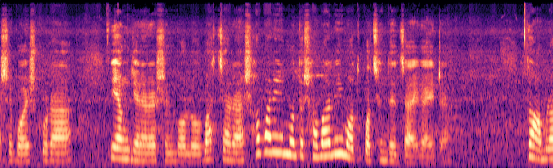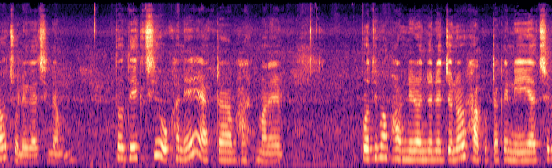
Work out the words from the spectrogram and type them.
আসে, বয়স্করা ইয়াং জেনারেশন বলো, বাচ্চারা, সবারই মতো সবারই মতো পছন্দের জায়গা এটা। তো আমরাও চলে গেছিলাম। তো দেখছি ওখানে একটা মানে প্রতিমা ভার নিরঞ্জনের জন্য ঠাকুরটাকে নিয়ে যাচ্ছিল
